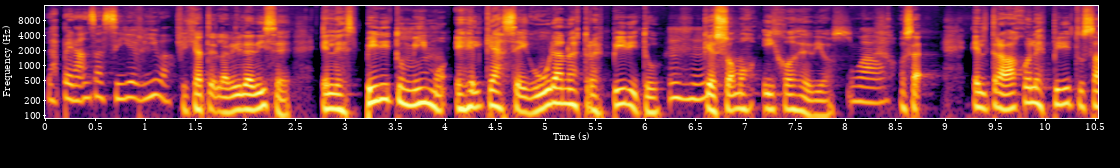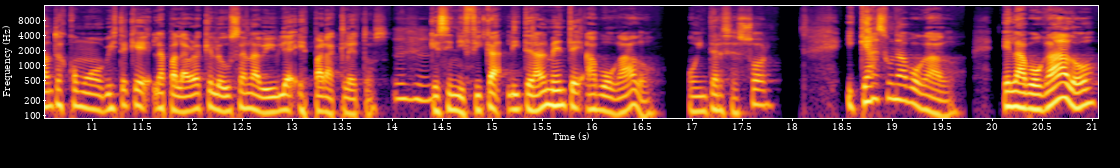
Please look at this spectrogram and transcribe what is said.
la esperanza sigue viva. Fíjate, la Biblia dice, el Espíritu mismo es el que asegura a nuestro espíritu que somos hijos de Dios. Wow. O sea, el trabajo del Espíritu Santo es como, viste que la palabra que lo usa en la Biblia es paracletos, que significa literalmente abogado o intercesor. ¿Y qué hace un abogado? El abogado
